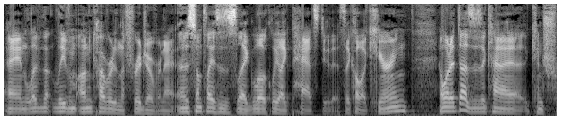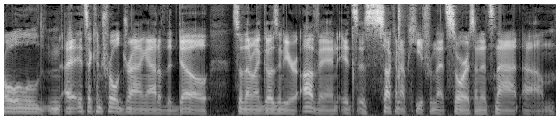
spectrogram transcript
and leave them, leave them uncovered in the fridge overnight. And some places, like locally, like Pat's, do this. They call it curing, and what it does is it kind of controlled. uh, It's a controlled drying out of the dough, so then when it goes into your oven, it's, it's sucking up heat from that source, and it's not. Um,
